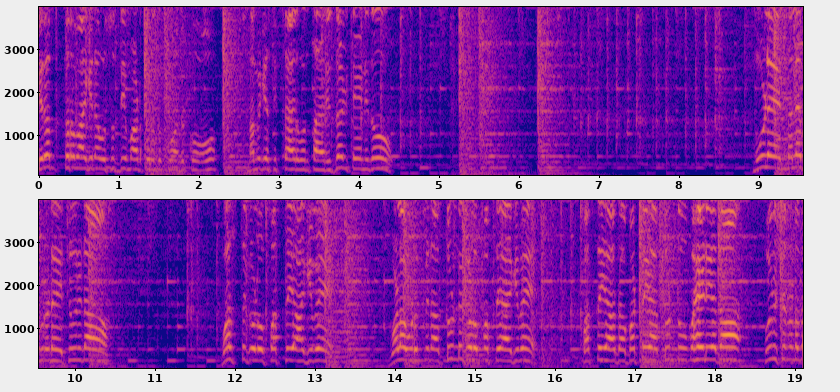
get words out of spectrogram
ನಿರಂತರವಾಗಿ ನಾವು ಸುದ್ದಿ ಮಾಡ್ತಿರೋದಕ್ಕೂ ಅದಕ್ಕೂ ನಮಗೆ ಸಿಗ್ತಾ ಇರುವಂತಹ ರಿಸಲ್ಟ್ ಏನಿದು? ಮೂಳೆ ತಲೆಬುರುಡೆ ಚೂರಿನ. ವಸ್ತುಗಳು ಪತ್ತೆಯಾಗಿವೆ. ಒಳ ಉಡುಪಿನ ತುಂಡುಗಳು ಪತ್ತೆಯಾಗಿವೆ. ಪತ್ತೆಯಾದ ಬಟ್ಟೆಯ ತುಂಡು ಮಹಿಳೆಯದ ಪುರುಷನದ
